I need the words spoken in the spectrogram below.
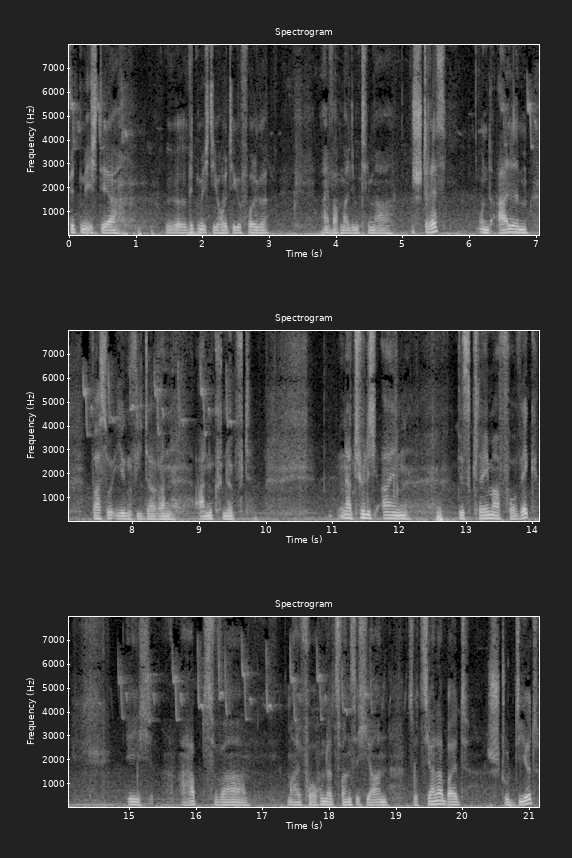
widme ich, der, äh, widme ich die heutige Folge einfach mal dem Thema Stress und allem, was so irgendwie daran anknüpft. Natürlich ein Disclaimer vorweg. Ich habe zwar mal vor 120 Jahren Sozialarbeit studiert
